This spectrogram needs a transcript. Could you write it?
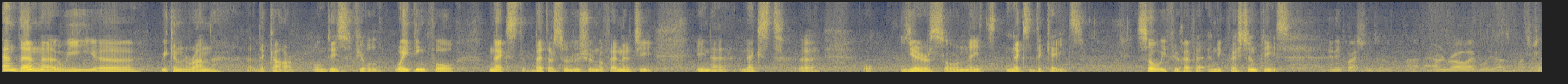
and then uh, we uh, we can run the car on this fuel, waiting for next better solution of energy in uh, next uh, years or next, next decades. So if you have any question, please. Any questions? Uh, Aaron Rowe, I believe, has a question.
